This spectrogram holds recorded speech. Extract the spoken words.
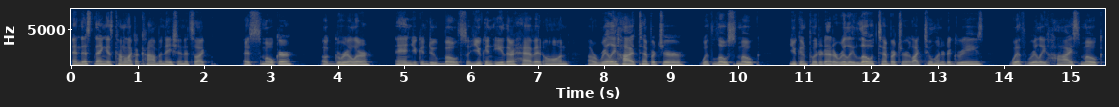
And this thing is kind of like a combination. It's like a smoker, a griller, and you can do both. So you can either have it on a really high temperature with low smoke. You can put it at a really low temperature, like 200 degrees, with really high smoke.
